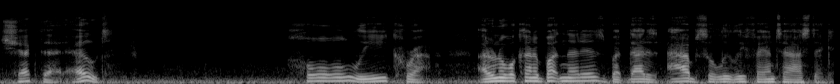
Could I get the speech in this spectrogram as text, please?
Check that out. Holy crap. I don't know what kind of button that is, but that is absolutely fantastic.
